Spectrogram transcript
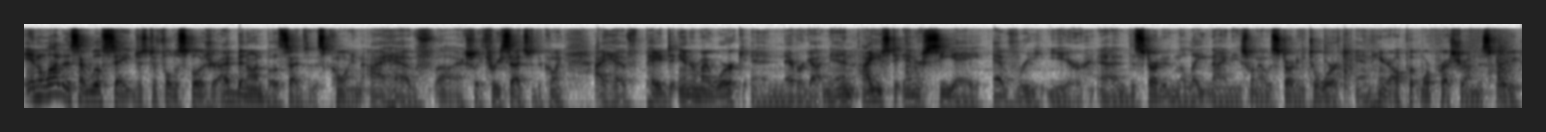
in a lot of this, I will say, just a full disclosure, I've been on both sides of this coin. I have uh, actually three sides to the coin. I have paid to enter my work and never gotten in. I used to enter CA every year, and this started in the late 90s when I was starting to work. And here, I'll put more pressure on this for you.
